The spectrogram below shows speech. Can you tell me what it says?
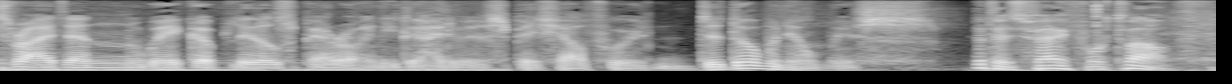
Liz Wright en Wake Up Little Sparrow. En die draaiden we speciaal voor de Domino-mus. Het is vijf voor twaalf.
